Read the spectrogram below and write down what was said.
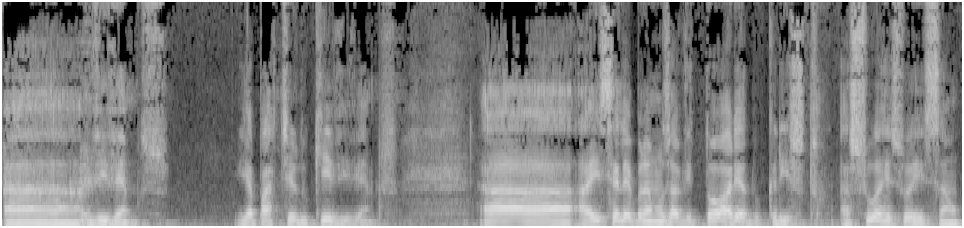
ah, vivemos e a partir do que vivemos. Ah, aí celebramos a vitória do Cristo, a sua ressurreição,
